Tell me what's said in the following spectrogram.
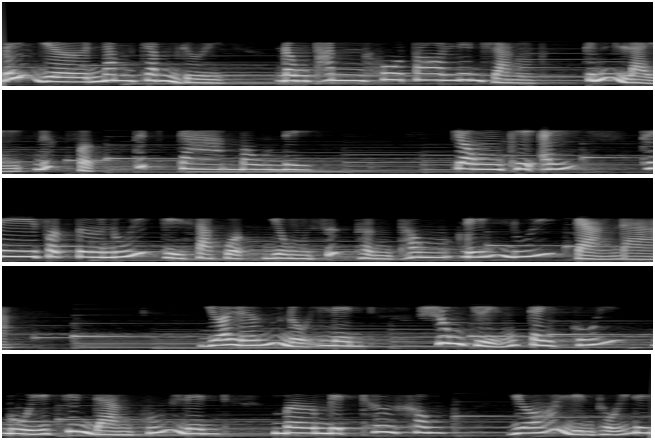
Bấy giờ 500 người đồng thanh hô to lên rằng kính lạy Đức Phật Thích Ca Mâu Ni. Trong khi ấy thì Phật từ núi Kỳ Xà Quật dùng sức thần thông đến núi Càng Đà. Gió lớn nổi lên, rung chuyển cây cối, bụi chiên đàn cuốn lên, mờ mịt hư không, gió liền thổi đến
